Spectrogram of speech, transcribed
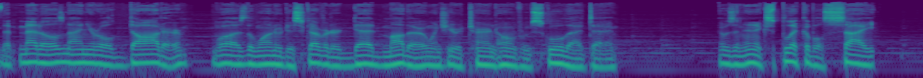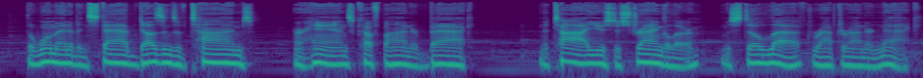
that Mendel's nine year old daughter was the one who discovered her dead mother when she returned home from school that day. It was an inexplicable sight. The woman had been stabbed dozens of times, her hands cuffed behind her back, and the tie used to strangle her was still left wrapped around her neck.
